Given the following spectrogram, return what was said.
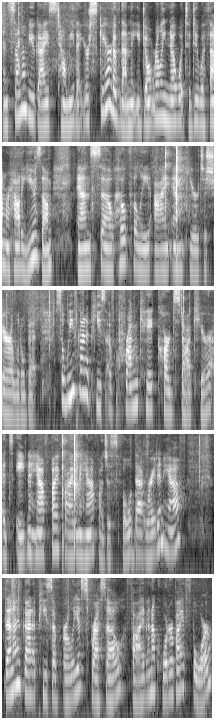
And some of you guys tell me that you're scared of them, that you don't really know what to do with them or how to use them. And so hopefully I am here to share a little bit. So we've got a piece of crumb cake cardstock here. It's eight and a half by five and a half. I'll just fold that right in half. Then I've got a piece of early espresso, five and a quarter by four.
